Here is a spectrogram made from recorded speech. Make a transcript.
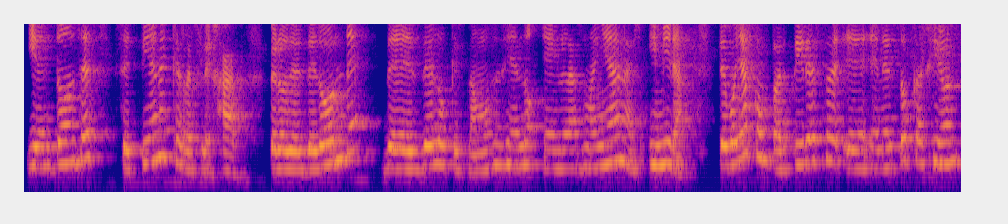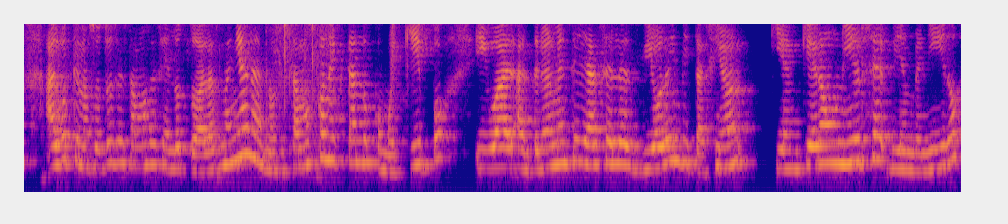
Y entonces se tiene que reflejar, pero ¿desde dónde? Desde lo que estamos haciendo en las mañanas. Y mira, te voy a compartir esta, eh, en esta ocasión algo que nosotros estamos haciendo todas las mañanas. Nos estamos conectando como equipo. Igual, anteriormente ya se les dio la invitación quien quiera unirse, bienvenido.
